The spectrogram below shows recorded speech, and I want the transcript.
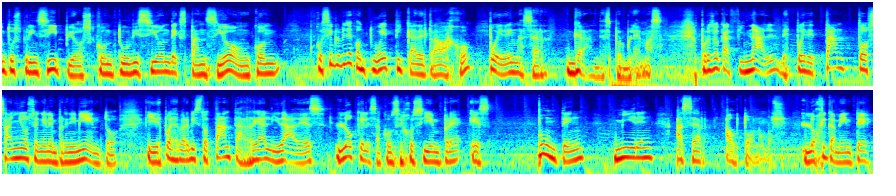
con tus principios, con tu visión de expansión, con, simplemente con tu ética de trabajo, pueden nacer grandes problemas. Por eso que al final, después de tantos años en el emprendimiento y después de haber visto tantas realidades, lo que les aconsejo siempre es punten miren a ser autónomos. Lógicamente,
